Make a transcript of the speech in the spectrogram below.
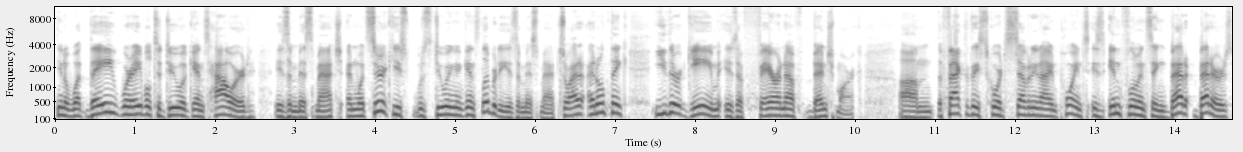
you know what they were able to do against Howard is a mismatch, and what Syracuse was doing against Liberty is a mismatch. So I, I don't think either game is a fair enough benchmark. Um, the fact that they scored 79 points is influencing bet- betters,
